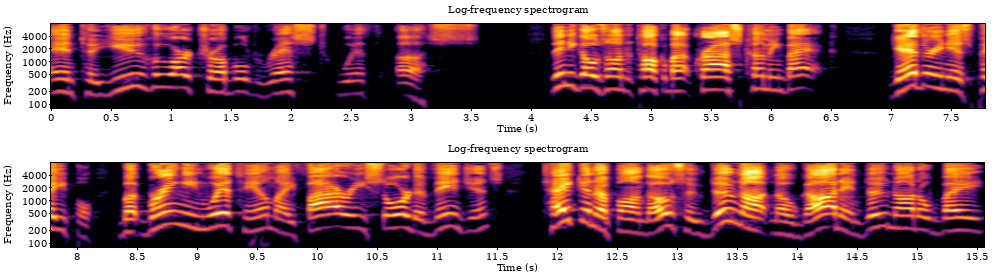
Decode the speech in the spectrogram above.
and to you who are troubled, rest with us. Then he goes on to talk about Christ coming back, gathering his people, but bringing with him a fiery sword of vengeance taken upon those who do not know God and do not obey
